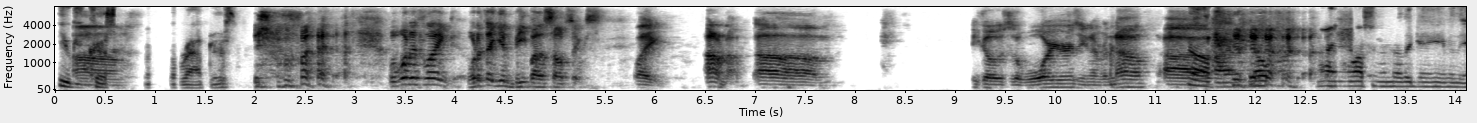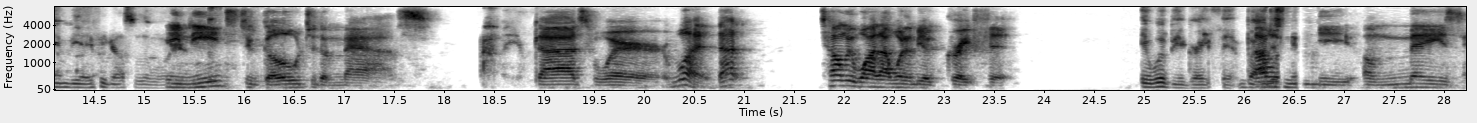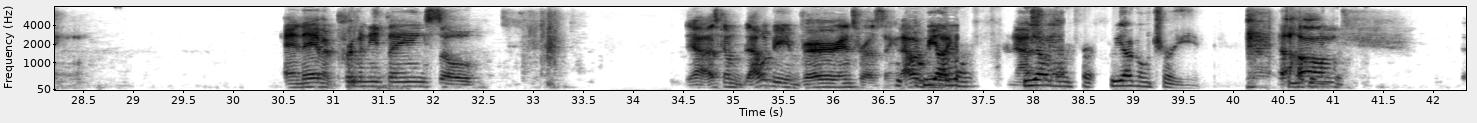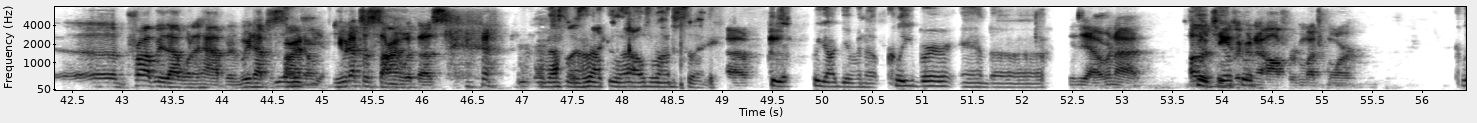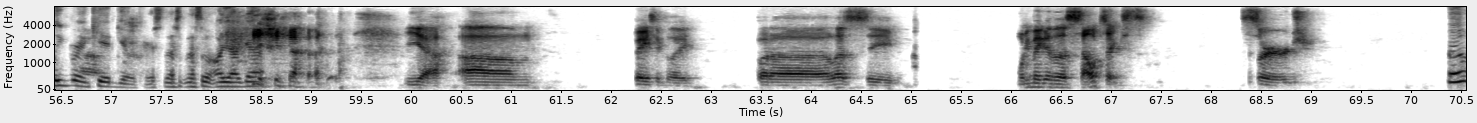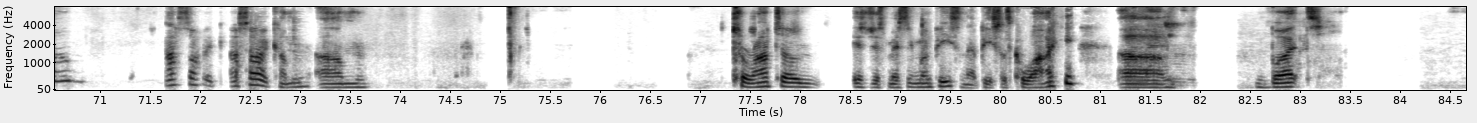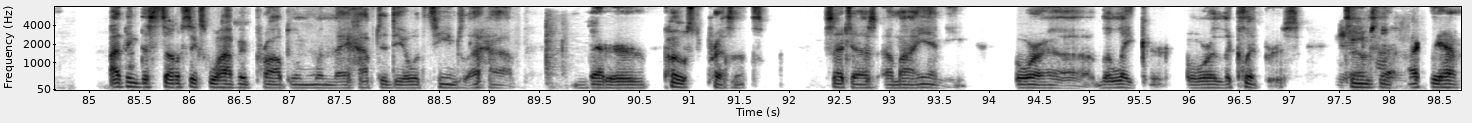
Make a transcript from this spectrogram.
You Chris Um, the Raptors. but what if like what if they get beat by the Celtics? Like I don't know. Um, he goes to the Warriors. You never know. Uh, No, no. I ain't watching another game in the NBA if he goes to the Warriors. he needs to go to the Mavs. That's where what that. Tell me why that wouldn't be a great fit. It would be a great fit, but That I just knew Be amazing. And they haven't proven anything, so yeah, that's gonna that would be very interesting. That would who be like gonna, who y'all gonna, tra- who y'all gonna trade. to make it um, uh, probably that wouldn't happen. We'd have to sign yeah. him. He would have to sign with us. And that's exactly what I was about to say. Oh. Who, who y'all giving up? Kleber and uh yeah, we're not. Other Kid teams are going to offer much more. Kleber and Kidd-Gilchrist. That's that's what all y'all got. yeah. yeah. Um, basically. But uh, let's see. What do you make of the Celtics surge? Um, I saw it. I saw it coming. Um, Toronto is just missing one piece, and that piece is Kawhi. um, but I think the Celtics will have a problem when they have to deal with teams that have better post presence, such as a Miami or uh, the Laker or the Clippers Yeah. teams that actually have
